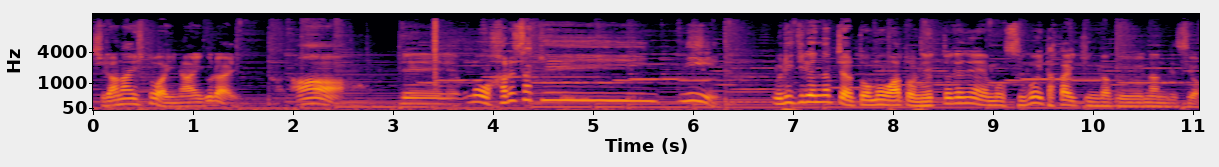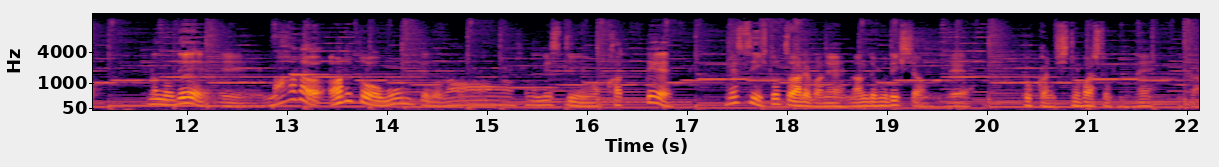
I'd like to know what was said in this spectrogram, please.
知らない人はいないぐらいかな。で、もう春先に売り切れになっちゃうと、もうあとネットでね、もうすごい高い金額なんですよ。なので、えー、まだあるとは思うけどなそのメスティンを買って、メスティン一つあればね、何でもできちゃうんで、どっかに忍ばしておくのね、いいか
